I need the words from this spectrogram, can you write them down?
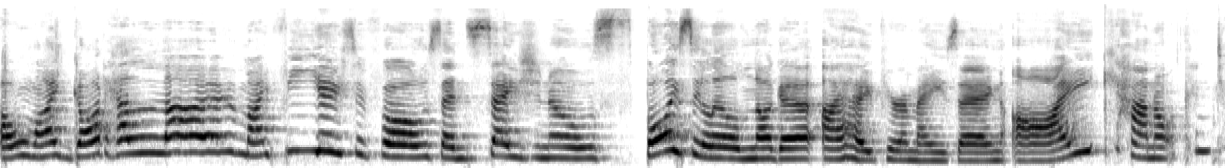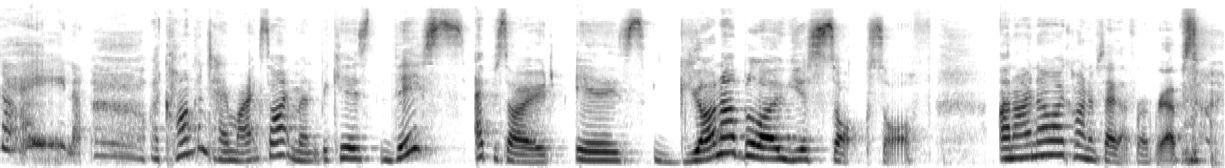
Oh my God, hello, my beautiful, sensational, spicy little nugget. I hope you're amazing. I cannot contain, I can't contain my excitement because this episode is gonna blow your socks off. And I know I kind of say that for every episode.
